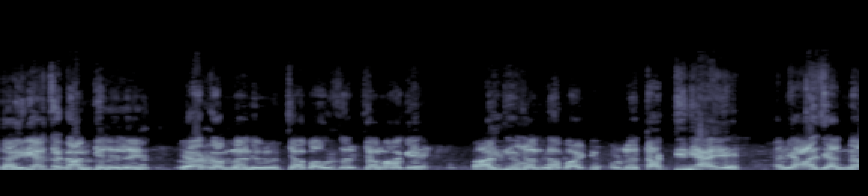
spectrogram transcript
धैर्याचं काम केलेलं आहे या कमला नेहरूंच्या बाउन्सरच्या मागे भारतीय जनता पार्टी पूर्ण ताकदीने आहे आणि आज यांना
